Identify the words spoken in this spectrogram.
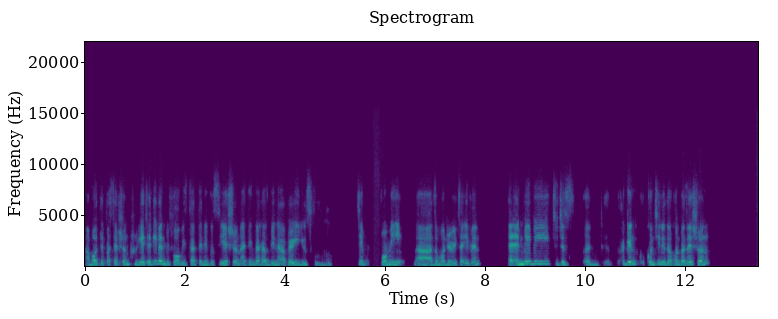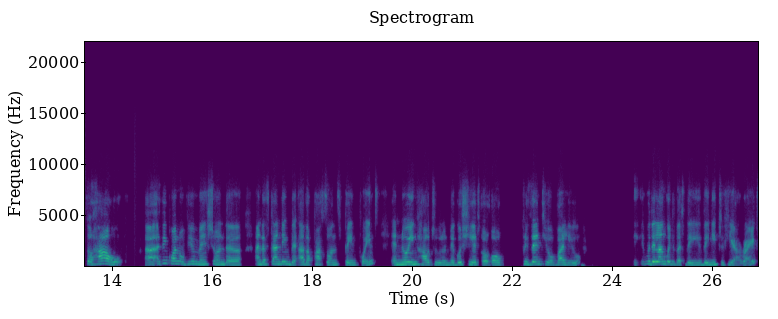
about the perception created even before we start the negotiation. I think that has been a very useful tip for me uh, as a moderator even and, and maybe to just uh, again continue the conversation. So how uh, I think one of you mentioned uh, understanding the other person's pain point and knowing how to negotiate or, or present your value with the language that they, they need to hear, right?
